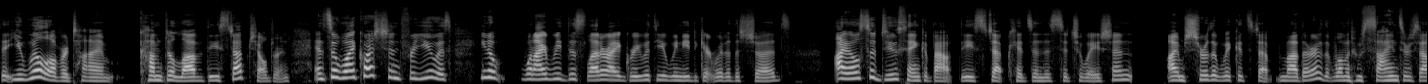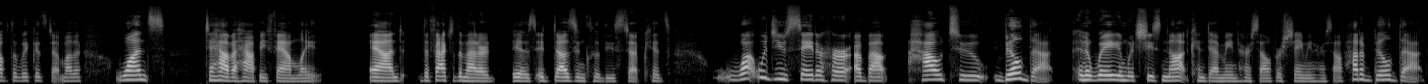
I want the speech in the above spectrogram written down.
that you will over time come to love these stepchildren. And so my question for you is, you know, when I read this letter, I agree with you. We need to get rid of the shoulds. I also do think about these stepkids in this situation. I'm sure the wicked stepmother, the woman who signs herself the wicked stepmother, wants to have a happy family. And the fact of the matter is, it does include these stepkids. What would you say to her about how to build that in a way in which she's not condemning herself or shaming herself? How to build that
